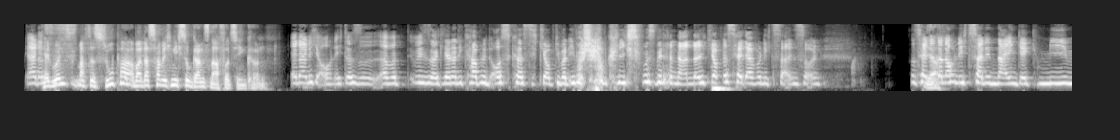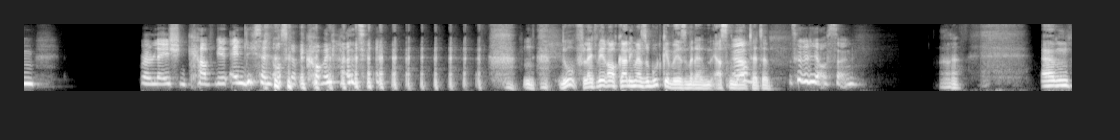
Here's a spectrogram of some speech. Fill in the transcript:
Ja, das Kate Winslet macht es super, aber das habe ich nicht so ganz nachvollziehen können. Ja, nein, ich auch nicht. Also, aber wie gesagt, Leonardo DiCaprio und Oscars, ich glaube, die waren immer schon am Kriegsfuß miteinander. Ich glaube, das hätte einfach nicht sein sollen. Sonst hätte Ja. er dann auch nicht seinen Nine-Gag-Meme Revelation Cup, wie er endlich seinen Oscar bekommen hat. Du, vielleicht wäre auch gar nicht mehr so gut gewesen, wenn er den ersten Ja. gehabt hätte. Das könnte natürlich auch sein. Ah. Ähm,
